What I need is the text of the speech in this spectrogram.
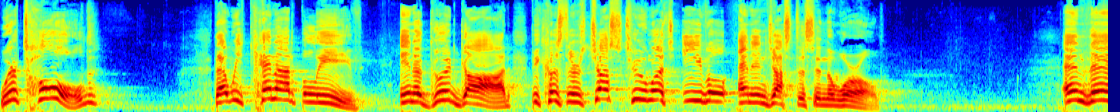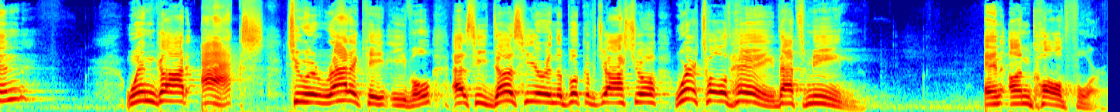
we're told that we cannot believe in a good God because there's just too much evil and injustice in the world. And then, when God acts to eradicate evil, as he does here in the book of Joshua, we're told, hey, that's mean and uncalled for.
